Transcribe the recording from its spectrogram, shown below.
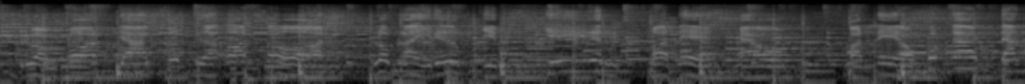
นรวมกอนอยากสุดเหนืออ่อนตอนลมไหลเดื่มกินกินทอดแน่แถวทอดแล้วกงามดัง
